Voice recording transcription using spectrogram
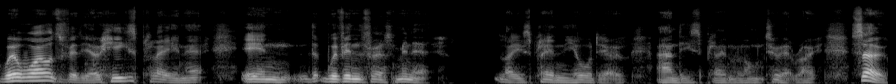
Will Wilde's video, he's playing it in the, within the first minute like he's playing the audio and he's playing along to it right? So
